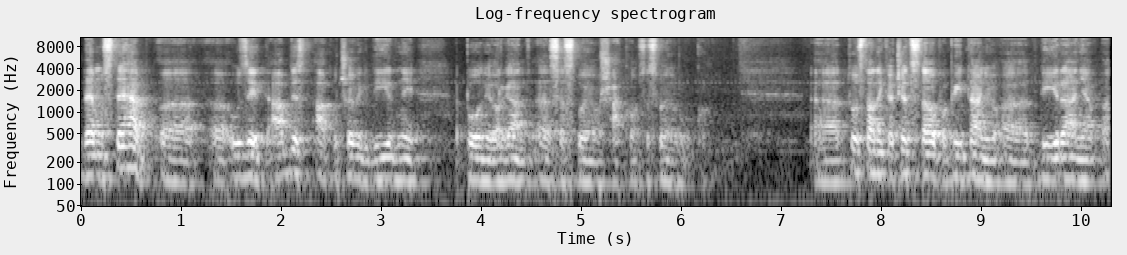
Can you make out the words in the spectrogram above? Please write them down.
da je mustehab eh, eh, uh, uh, uzeti abdest ako čovjek dirne polni organ uh, sa svojom šakom, sa svojom rukom. Uh, to stane neka četiri stava po pitanju uh, diranja uh,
